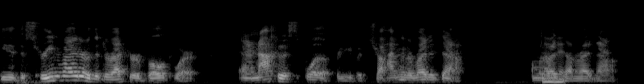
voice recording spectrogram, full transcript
either the screenwriter or the director or both were. And I'm not going to spoil it for you, but try, I'm going to write it down. I'm going to write it down right now.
